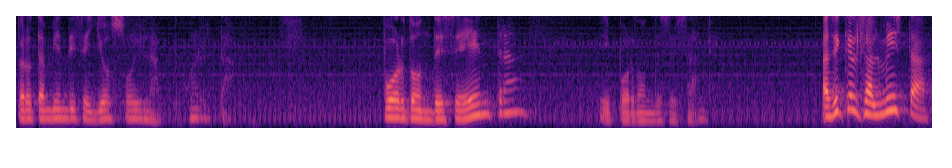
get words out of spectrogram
Pero también dice, yo soy la puerta. Por donde se entra y por donde se sale. Así que el salmista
